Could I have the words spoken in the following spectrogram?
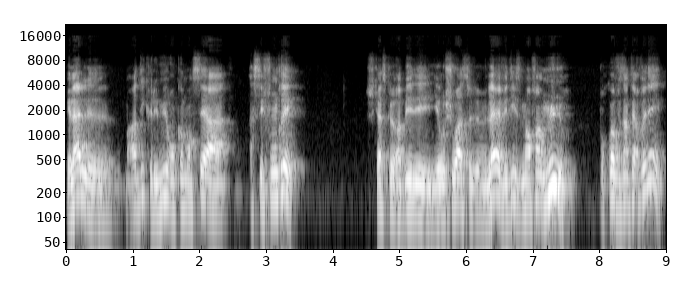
Et là, le Mara dit que les murs ont commencé à, s'effondrer. Jusqu'à ce que Rabbi Yehoshua se lève et dise, mais enfin, mur, pourquoi vous intervenez?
